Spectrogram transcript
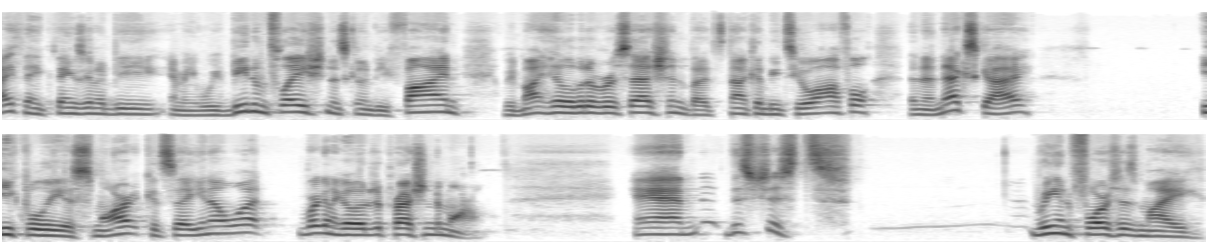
I think things are going to be. I mean, we beat inflation. It's going to be fine. We might hit a little bit of recession, but it's not going to be too awful." And the next guy, equally as smart, could say, "You know what? We're going to go to depression tomorrow." And this just reinforces my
